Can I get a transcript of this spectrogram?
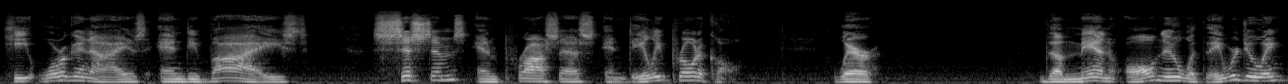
he organized and devised systems and process and daily protocol where the men all knew what they were doing.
